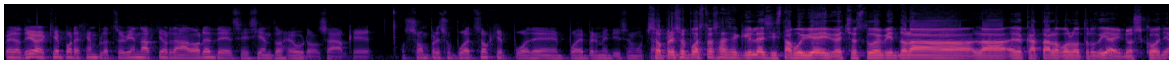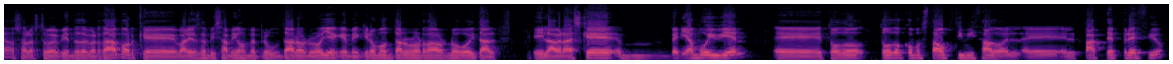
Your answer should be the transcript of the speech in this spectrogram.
Pero, tío, es que, por ejemplo, estoy viendo aquí ordenadores de 600 euros. O sea, que son presupuestos que pueden puede permitirse mucho. Son presupuestos asequibles y está muy bien. Y de hecho, estuve viendo el catálogo el otro día y no es coña. O sea, lo estuve viendo de verdad porque varios de mis amigos me preguntaron, oye, que me quiero montar un ordenador nuevo y tal. Y la verdad es que mm, venía muy bien eh, todo, todo cómo está optimizado el, eh, el pack de precio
